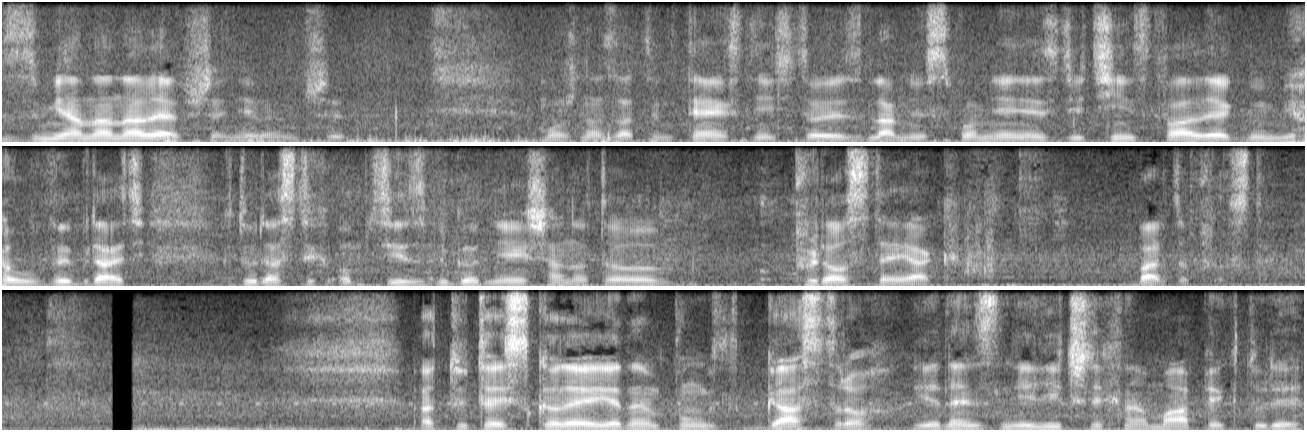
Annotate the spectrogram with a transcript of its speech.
zmiana na lepsze, nie wiem czy można za tym tęsknić, to jest dla mnie wspomnienie z dzieciństwa, ale jakbym miał wybrać, która z tych opcji jest wygodniejsza, no to proste jak bardzo proste. A tutaj z kolei jeden punkt gastro, jeden z nielicznych na mapie, który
